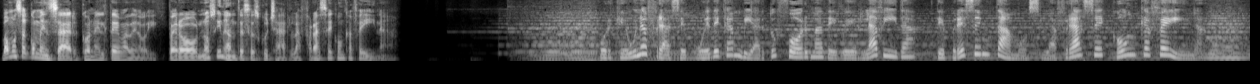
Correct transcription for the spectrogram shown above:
Vamos a comenzar con el tema de hoy, pero no sin antes escuchar la frase con cafeína. Porque una frase puede cambiar tu forma de ver la vida, te presentamos la frase con cafeína.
